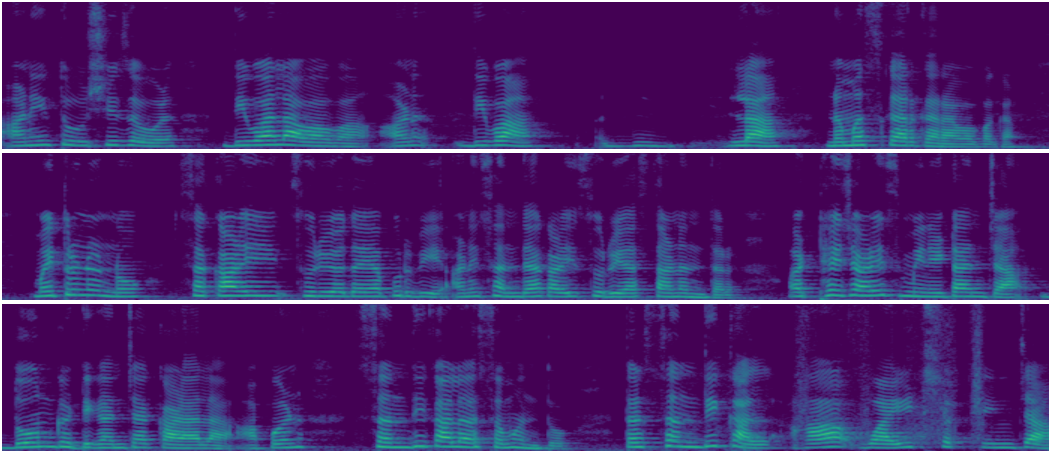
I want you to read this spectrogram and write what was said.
आणि तुळशीजवळ दिवा लावावा आणि दिवा ला नमस्कार करावा बघा. मैत्रिणींनो सकाळी सूर्योदयापूर्वी आणि संध्याकाळी सूर्यास्तानंतर अठ्ठेचाळीस मिनिटांच्या दोन घटिकांच्या काळाला आपण संधिकाल असं म्हणतो. तर संधिकाल हा वाईट शक्तींच्या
